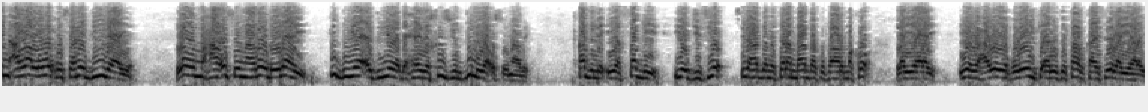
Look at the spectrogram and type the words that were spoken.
In alla lagu xusano diidaaya lahum maxaa u sugnaadow dha ilaahay fi dunyaa adduunyada dhexeeda khizyun dulliyaa u sugnaaday. Qadli iyo sabyi iyo jizyo sida hadda masalan ba hadda kufaaru la yeelay iyo waxaa weeye qolooyinka ahlu kitaabkahay sidii la yeelay.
